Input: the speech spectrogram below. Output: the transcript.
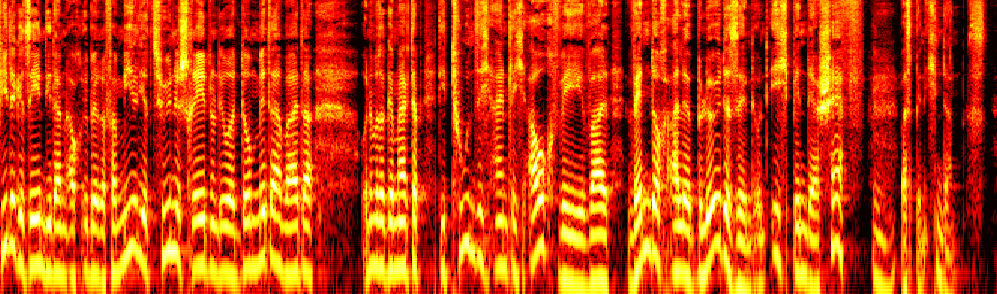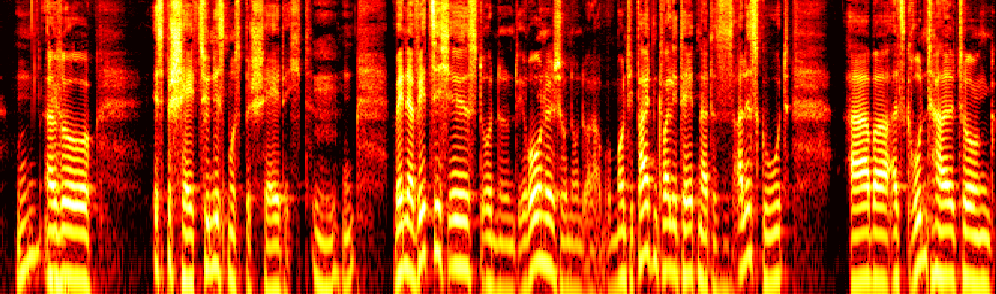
viele gesehen, die dann auch über ihre Familie zynisch reden und über dumme Mitarbeiter und immer so gemerkt habe, die tun sich eigentlich auch weh, weil wenn doch alle blöde sind und ich bin der Chef, mhm. was bin ich denn dann? Hm? Also ja. ist beschädigt, Zynismus beschädigt. Mhm. Hm? wenn er witzig ist und, und ironisch und, und Monty Python Qualitäten hat, das ist alles gut. Aber als Grundhaltung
